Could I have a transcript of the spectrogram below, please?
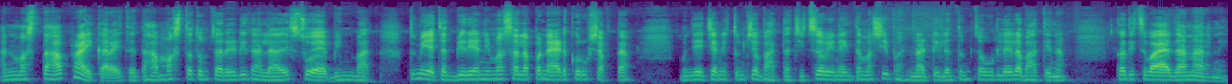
आणि मस्त हा फ्राय करायचा. आहे तर हा मस्त तुमचा रेडी झाला आहे सोयाबीन भात. तुम्ही याच्यात बिर्याणी मसाला पण ॲड करू शकता. म्हणजे याच्याने तुमच्या भाताची चव आहे एकदम अशी भन्नाटील आणि तुमचा उरलेला भात आहे ना कधीच वाया जाणार नाही.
